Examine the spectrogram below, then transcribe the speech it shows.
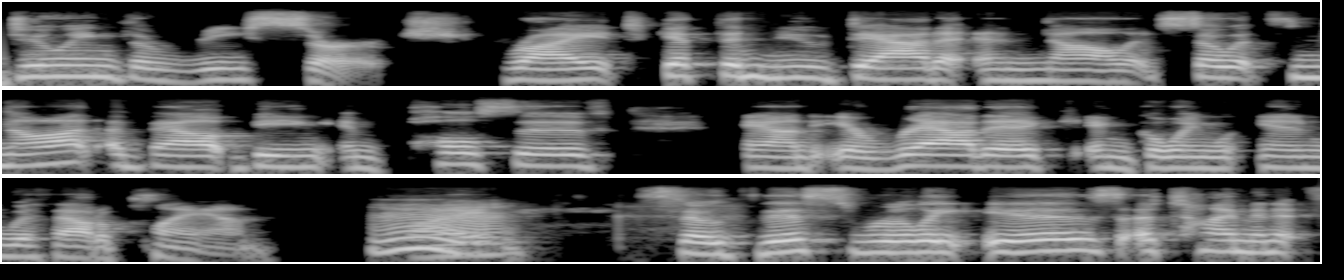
doing the research, right? Get the new data and knowledge. So, it's not about being impulsive and erratic and going in without a plan, mm. right? So this really is a time and it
